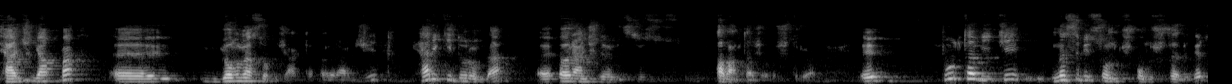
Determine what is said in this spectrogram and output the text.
tercih yapma e, yoluna sokacaktır öğrenciyi. Her iki durumda e, öğrencilerimiz avantaj oluşturuyor. E, bu tabii ki nasıl bir sonuç oluşturabilir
